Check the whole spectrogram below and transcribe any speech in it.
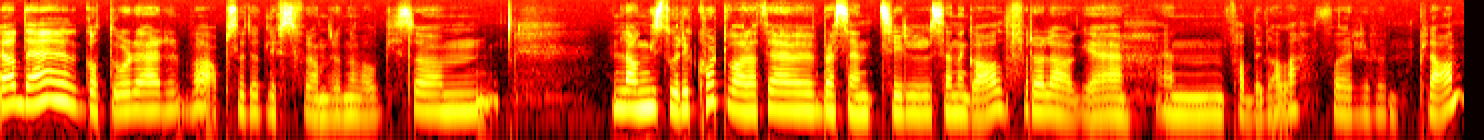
ja, det er et godt ord. Det var absolutt et livsforandrende valg. Så um, en lang historie kort var at jeg ble sendt til Senegal for å lage en faddergalla for Plan.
